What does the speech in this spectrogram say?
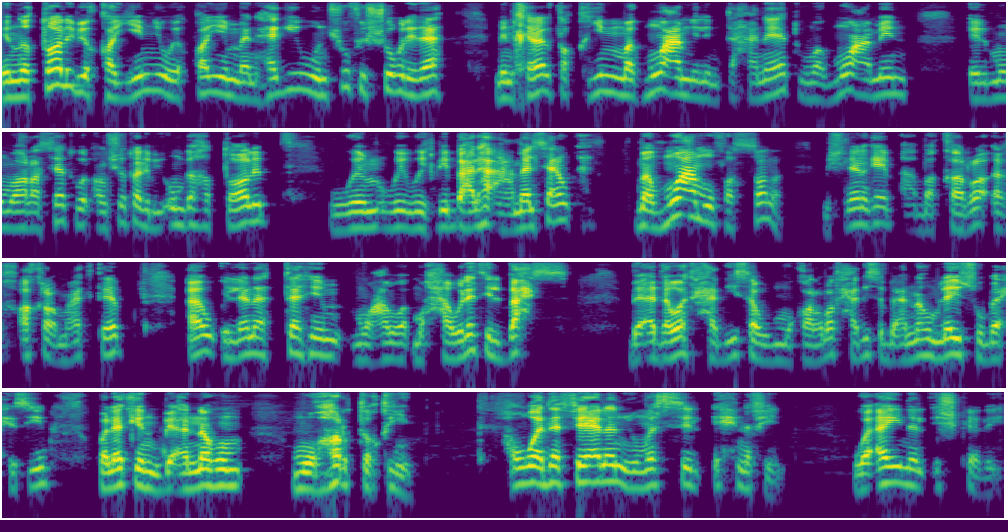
إن الطالب يقيمني ويقيم منهجي ونشوف الشغل ده من خلال تقييم مجموعة من الامتحانات ومجموعة من الممارسات والأنشطة اللي بيقوم بها الطالب وبيبقى عليها أعمال سنه مجموعة مفصلة. مش اللي أنا جايب بقرا أقرأ معاه كتاب أو اللي أنا أتهم محاولات البحث بأدوات حديثة ومقاربات حديثة بأنهم ليسوا باحثين ولكن بأنهم مهرطقين هو ده فعلا يمثل إحنا فين وأين الإشكالية.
